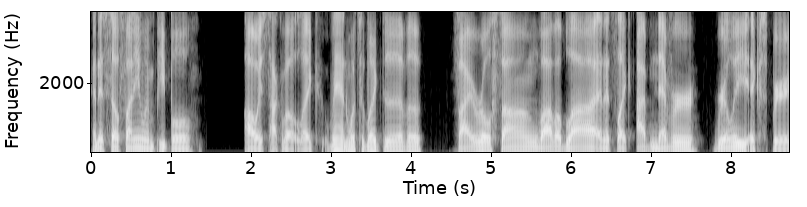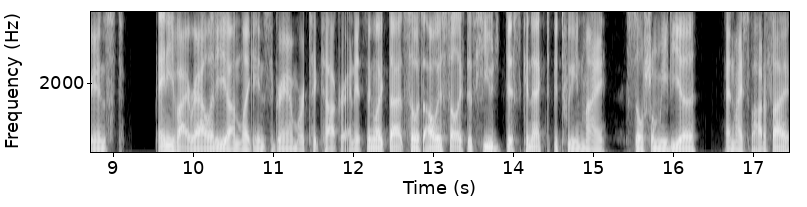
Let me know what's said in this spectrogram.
And it's so funny when people always talk about like, man, what's it like to have a viral song, blah blah blah. And it's like I've never really experienced any virality on like Instagram or TikTok or anything like that. So it's always felt like this huge disconnect between my social media and my Spotify,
